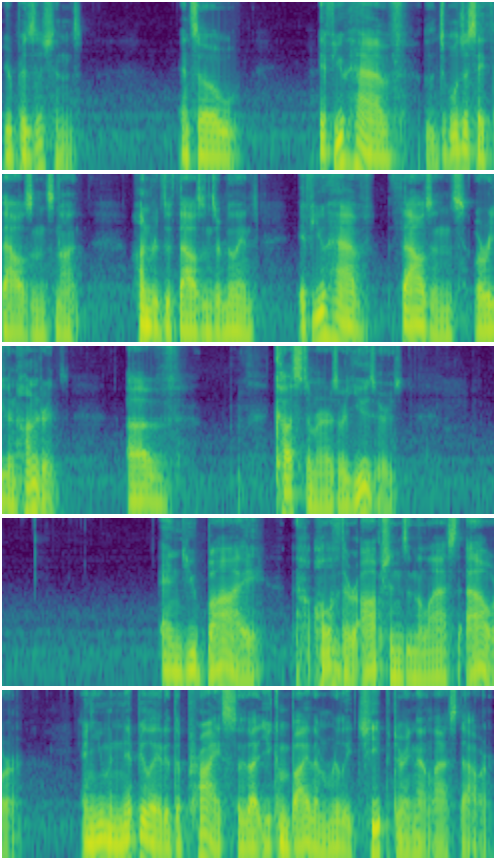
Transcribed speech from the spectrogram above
your positions. And so if you have, we'll just say thousands, not hundreds of thousands or millions, if you have thousands or even hundreds of customers or users and you buy all of their options in the last hour and you manipulated the price so that you can buy them really cheap during that last hour,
